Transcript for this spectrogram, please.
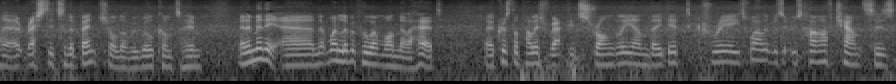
uh, rested to the bench, although we will come to him in a minute. And when Liverpool went 1 0 ahead, uh, Crystal Palace reacted strongly and they did create, well, it was it was half chances.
